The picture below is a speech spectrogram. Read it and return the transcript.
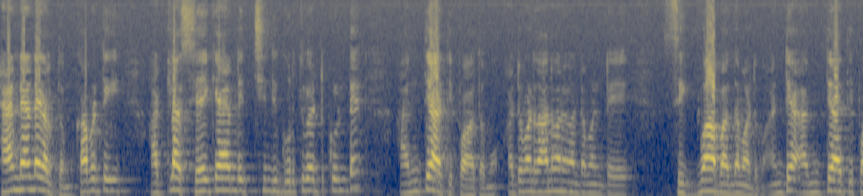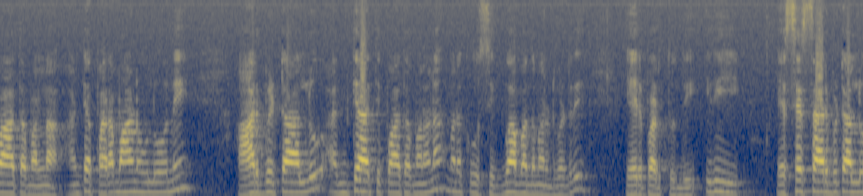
హ్యాండ్ హ్యాండే కలుపుతాం. కాబట్టి అట్లా షేక్ హ్యాండ్ ఇచ్చింది గుర్తుపెట్టుకుంటే అంత్యాతిపాతము. అటువంటి దాన్ని మనం ఏమంటామంటే సిగ్మా బంధం అంటాం. అంటే అంత్యాతిపాతం వలన అంటే పరమాణువులోని ఆర్బిటాళ్ళు అంత్యాతిపాతం వలన మనకు సిగ్మా బంధం అనేటువంటిది ఏర్పడుతుంది. ఇది ఎస్ఎస్ ఆర్బిటాలు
